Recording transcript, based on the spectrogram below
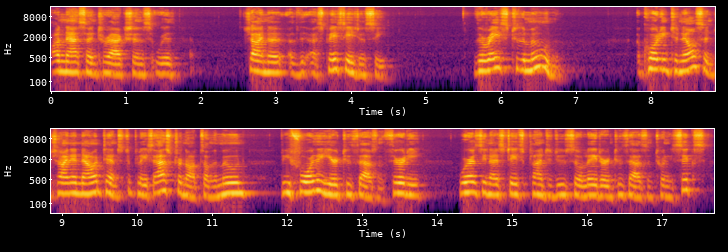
on NASA interactions with China, the space agency. The race to the moon. According to Nelson, China now intends to place astronauts on the moon before the year 2030, whereas the United States plan to do so later in 2026.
